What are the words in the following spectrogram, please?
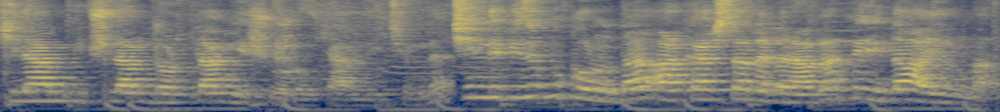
ikilem, üçlem, dörtlem yaşıyorum kendi içimde. Şimdi bizi bu konuda arkadaşlarla beraber beni de aydınlat.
